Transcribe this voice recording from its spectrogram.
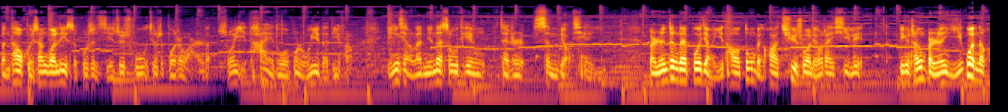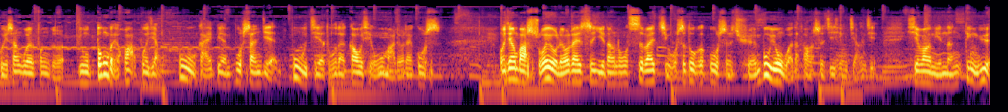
本套《毁三观历史故事集》最初就是播着玩的，所以太多不如意的地方，影响了您的收听，在这儿深表歉意。本人正在播讲一套东北话趣说《聊斋》系列，秉承本人一贯的毁三观风格，用东北话播讲不改变、不删减、不解读的高清无码《聊斋》故事。我将把所有《聊斋志异》当中四百九十多个故事全部用我的方式进行讲解，希望您能订阅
